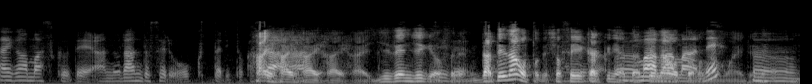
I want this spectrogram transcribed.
タイガーマスクであのランドセルを送ったりとかさ。はいはいはいはいはい。事前授業する。伊達直人でしょ？正確には伊達直人の名前でね。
